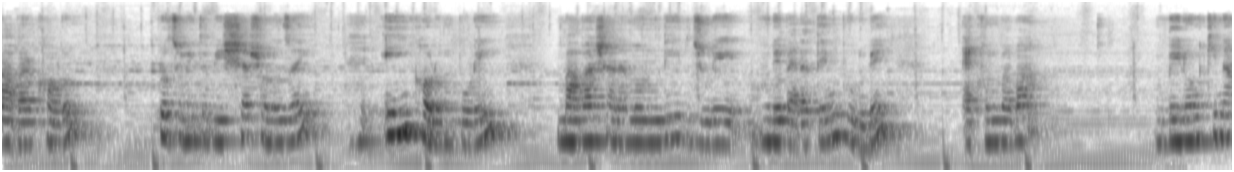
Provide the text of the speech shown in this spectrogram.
বাবার খড়ম প্রচলিত বিশ্বাস অনুযায়ী, এই খড়ম পড়েই বাবা সারা মন্দির জুড়ে ঘুরে বেড়াতেন পূর্বে। এখন বাবা বেরোন কি না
